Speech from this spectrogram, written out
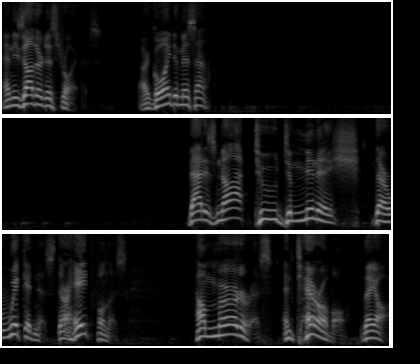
And these other destroyers are going to miss out. That is not to diminish their wickedness, their hatefulness, how murderous and terrible they are.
